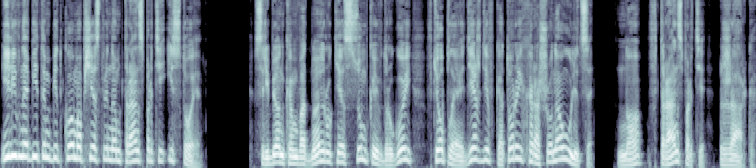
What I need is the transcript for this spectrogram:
или в набитом битком общественном транспорте и стоя с ребенком в одной руке, с сумкой в другой, в теплой одежде, в которой хорошо на улице, но в транспорте жарко.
